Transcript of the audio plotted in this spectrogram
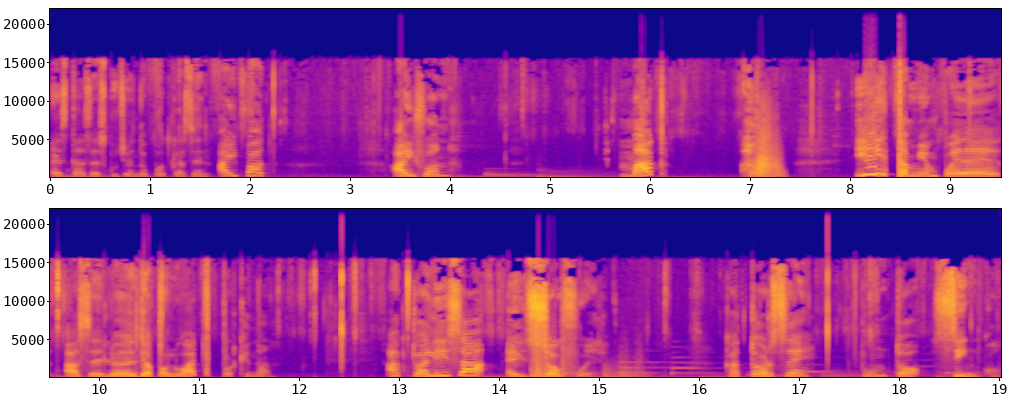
estás escuchando podcast en iPad, iPhone, Mac y también puedes hacerlo desde Apple Watch, ¿por qué no? Actualiza el software 14.5.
